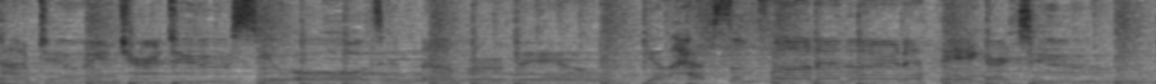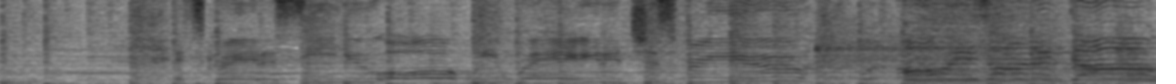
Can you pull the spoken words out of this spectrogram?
Time to introduce you all to Numberville. You'll have some fun and learn a thing or two. It's great to see you all. We waited just for you. We're always on a go,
